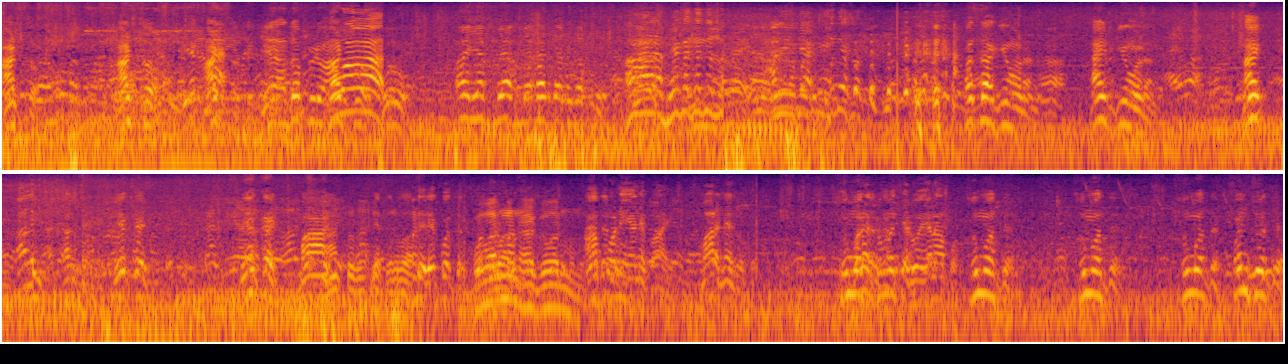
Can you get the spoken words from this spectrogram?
આઠસો આઠસો આઠસો ગયા પસા કિવાડા હાઠ કિવાડા હાઠ એક જ એક જ પાંચ એને ભાઈ મારે નહીં સુમતેર આપો સુમોતેર સુમોતેર સુમોતેર પંચોતેર.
